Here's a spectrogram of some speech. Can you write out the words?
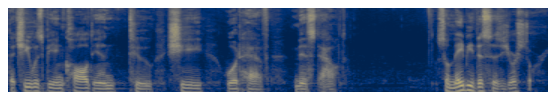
that she was being called into, she would have missed out. So maybe this is your story.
